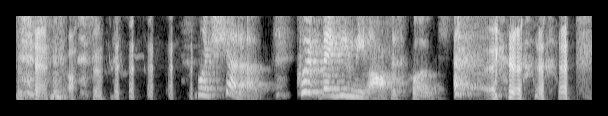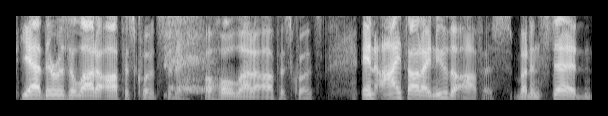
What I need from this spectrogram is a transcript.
That's awesome. I'm like, shut up. Quit making the office quotes. yeah, there was a lot of office quotes today, a whole lot of office quotes. And I thought I knew the office, but instead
